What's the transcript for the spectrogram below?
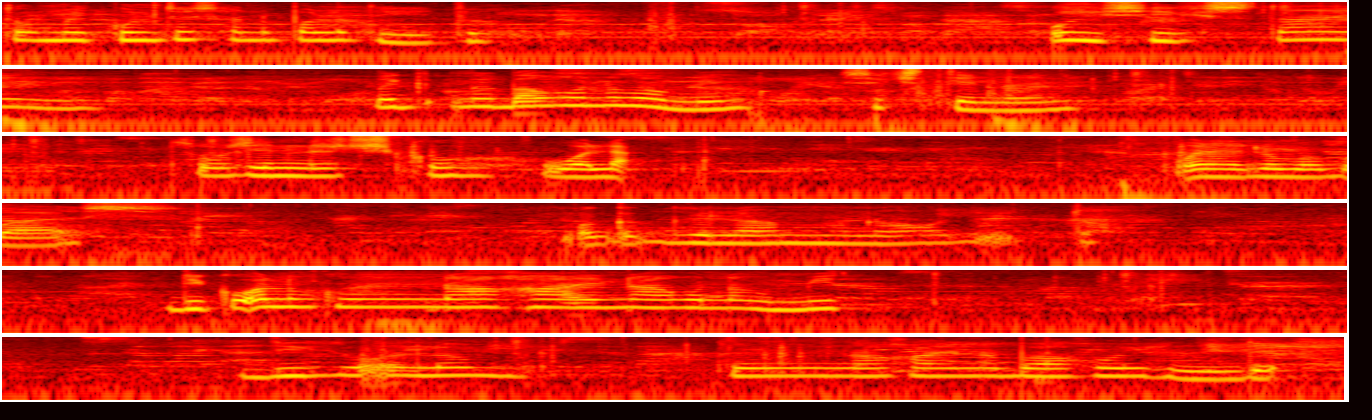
Ito, may cultist ano pala dito. Uy, 69. May, may bago na mami. 69. So, sinerch ko. Wala. Wala lumabas. Magagala muna ako dito. Di ko alam kung nakakain na ako ng meat. Di ko alam kung nakakain na ba ako. Hindi.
